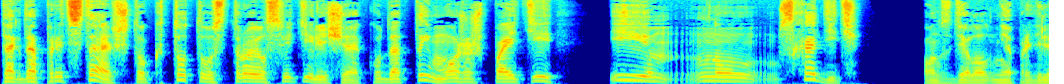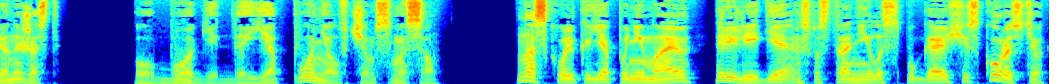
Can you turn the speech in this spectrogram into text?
Тогда представь, что кто-то устроил святилище, куда ты можешь пойти и, ну, сходить. Он сделал неопределенный жест. О боги, да я понял, в чем смысл. Насколько я понимаю, религия распространилась с пугающей скоростью.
